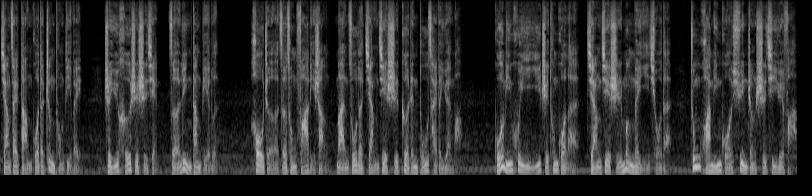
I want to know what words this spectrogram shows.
蒋在党国的正统地位；至于何时实现，则另当别论。后者则从法理上满足了蒋介石个人独裁的愿望。国民会议一致通过了蒋介石梦寐以求的中华民国训政时期约法。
